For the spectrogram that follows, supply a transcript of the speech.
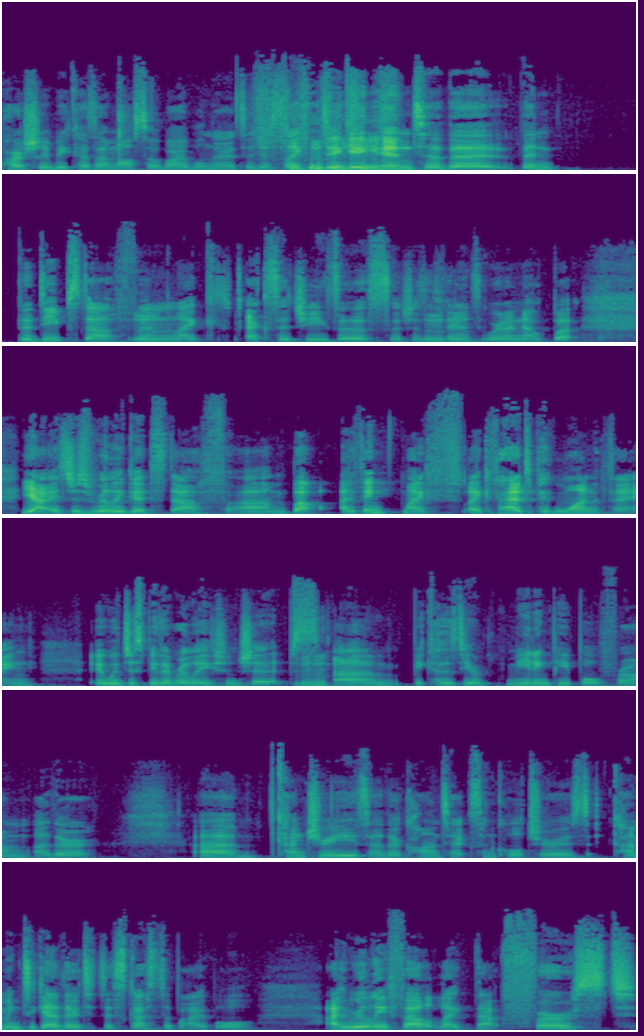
partially because I'm also a Bible nerd, so just like digging into the the the deep stuff mm. and like exegesis, which is mm-hmm. a fancy word I know, but yeah, it's just really good stuff. Um, but I think my like if I had to pick one thing, it would just be the relationships mm-hmm. Um, mm-hmm. because you're meeting people from other um, countries, other contexts and cultures, coming together to discuss the Bible. I really felt like that first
